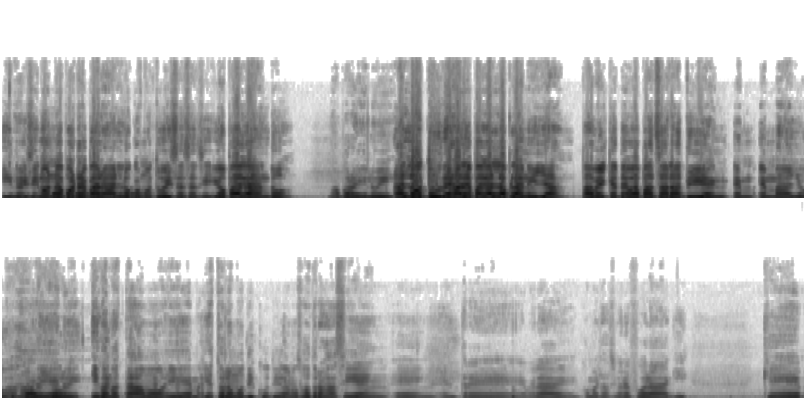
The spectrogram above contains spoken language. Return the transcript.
Y no hicimos nada por repararlo, como tú dices, se siguió pagando. No, pero y Luis. Hazlo tú, deja de pagar la planilla para ver qué te va a pasar a ti en, en, en mayo. No, no, oye. Luis, y cuando estábamos, y, em- y esto lo hemos discutido nosotros así en, en- entre ¿verdad? eh, conversaciones fuera de aquí, que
